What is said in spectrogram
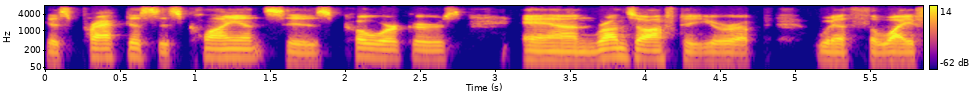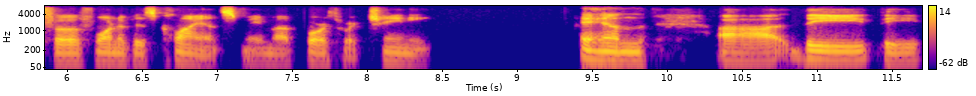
his practice, his clients, his coworkers, and runs off to Europe with the wife of one of his clients, Mamah Borthwick Cheney. And uh, the the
